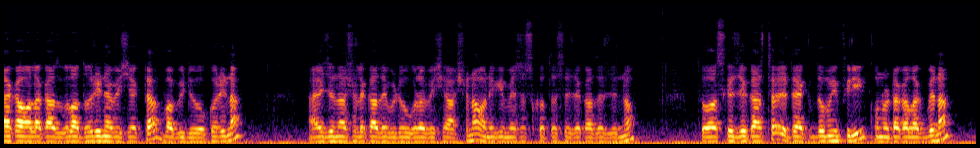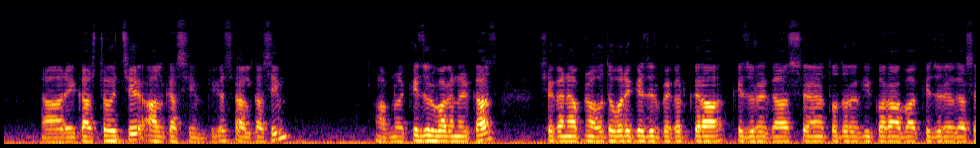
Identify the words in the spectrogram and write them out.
টাকাওয়ালা কাজগুলো ধরি না বেশি একটা বা ভিডিও করি না। এই জন্য আসলে কাজের ভিডিওগুলো বেশি আসে না। অনেকে মেসেজ করতেছে যে কাজের জন্য। তো আজকে যে কাজটা, এটা একদমই ফ্রি কোনো টাকা লাগবে না। আর এই কাজটা হচ্ছে আল কাসিম, ঠিক আছে? আল কাসিম, আপনার খেজুর বাগানের কাজ। সেখানে আপনার হতে পারে খেজুর প্যাকেট করা, খেজুরের গাছ তদারকি করা বা খেজুরের গাছে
